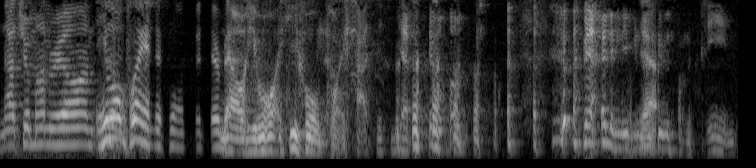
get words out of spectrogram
Nacho Monreal on He won't play in this one, but they're back. No, he won't. He won't No, play. God, he definitely won't. I mean, I didn't even know he was on the team.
